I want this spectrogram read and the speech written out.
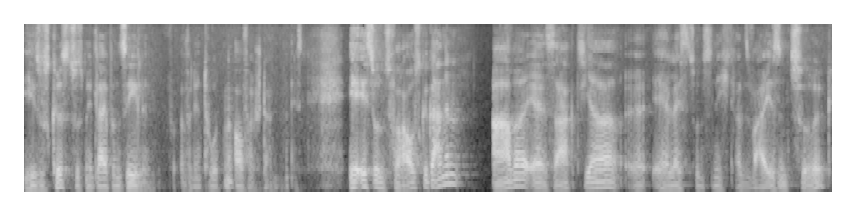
Jesus Christus mit Leib und Seele von den Toten auferstanden ist. Er ist uns vorausgegangen, aber er sagt ja, äh, er lässt uns nicht als Weisen zurück.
